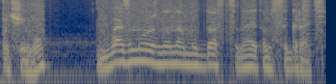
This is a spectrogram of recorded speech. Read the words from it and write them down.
Почему? Возможно, нам удастся на этом сыграть.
